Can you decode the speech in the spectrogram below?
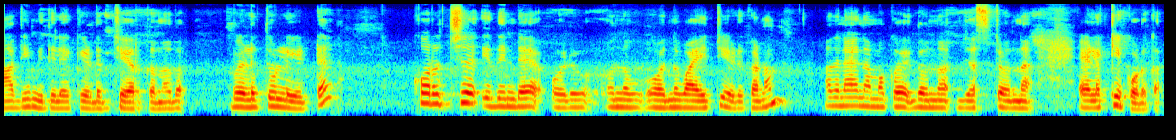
ആദ്യം ഇതിലേക്ക് എടുത്ത് ചേർക്കുന്നത്. വെളുത്തുള്ളി ഇട്ട് കുറച്ച് ഇതിന്റെ ഒരു ഒന്ന് ഒന്ന് വയറ്റി എടുക്കണം അതിനായി നമുക്ക് ഇതൊന്ന് ജസ്റ്റ് ഒന്ന് ഇളക്കി കൊടുക്കാം.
